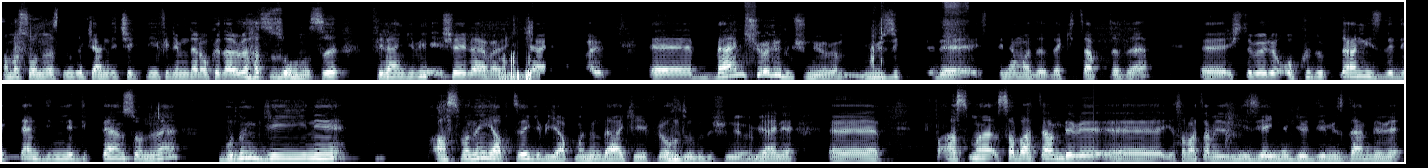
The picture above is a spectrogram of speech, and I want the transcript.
ama sonrasında kendi çektiği filmden o kadar rahatsız olması filan gibi şeyler var. hikayeler var. Ee, ben şöyle düşünüyorum. Müzikte de, sinemada da, kitapta da e, işte böyle okuduktan, izledikten, dinledikten sonra bunun geyiğini Asma'nın yaptığı gibi yapmanın daha keyifli olduğunu düşünüyorum. Yani e, Asma sabahtan beri e, sabahtan beri biz yayına girdiğimizden beri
